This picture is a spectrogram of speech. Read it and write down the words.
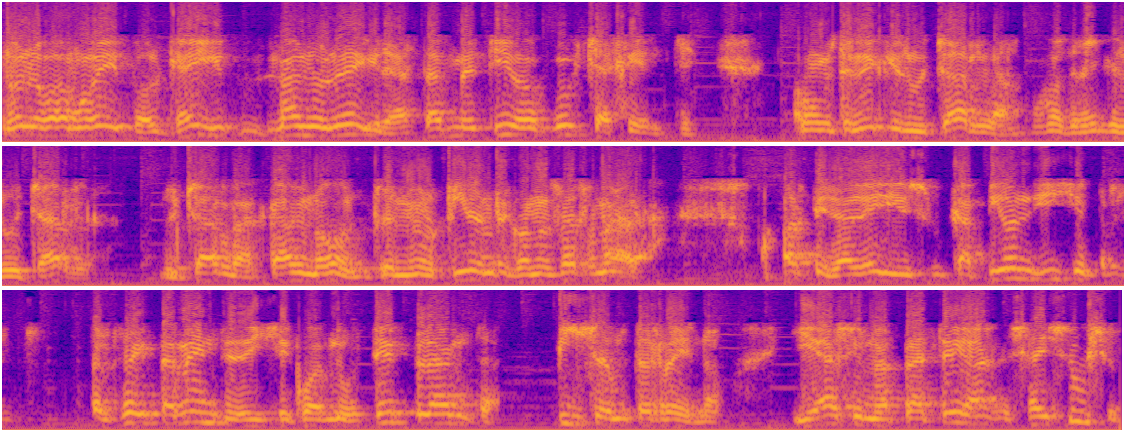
no nos vamos a ir porque hay mano negra, están metidos mucha gente, vamos a tener que lucharla, vamos a tener que lucharla, lucharla, acá no, no quieren reconocer nada, aparte la ley de su capión dice perfectamente, dice cuando usted planta, pisa un terreno y hace una platea, ya es suyo,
